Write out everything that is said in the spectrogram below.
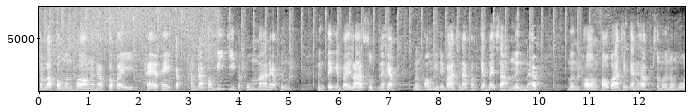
สำหรับของเมืองทองนะครับ ก็ไปแพ้ให้กับทางด้านของ BG ปทุมมานะครับ เพิ่งเพิ่งเตะกันไปล่าสุดนะครับเมืองทองอยู่ในบ้านชนะขอนแก่นได้ 3-1 นะครับ เมืองทองเฝ้าบ้านเช่นกันครับ เสมอหนองบัว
